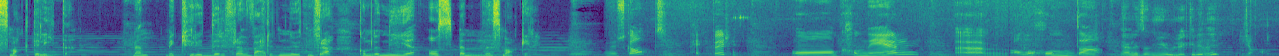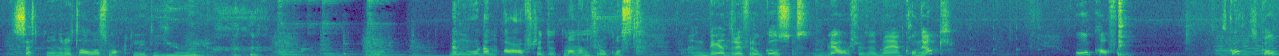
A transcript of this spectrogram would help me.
smakte lite. Men med krydder fra verden utenfra kom det nye og spennende smaker. Muskat, pepper og kanel. Eh, Alehonda. Ja, Litt sånn julekrydder? Ja, 1700-tallet smakte litt jul. Men hvordan avsluttet man en frokost? En bedre frokost ble avsluttet med konjakk og kaffe. Skål. Skål.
